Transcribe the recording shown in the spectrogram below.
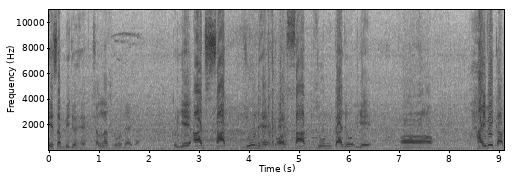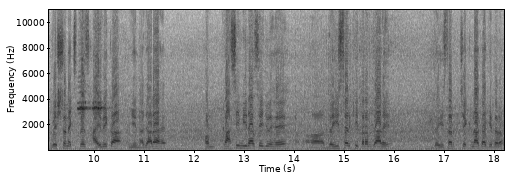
ये सब भी जो है चलना शुरू हो जाएगा। तो ये आज सात जून है और सात जून का जो ये हाईवे का, वेस्टर्न एक्सप्रेस हाईवे का ये नज़ारा है। हम काशी मीरा से जो है दहीसर की तरफ़ जा रहे हैं। दहीसर चेकनाका की तरफ़।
